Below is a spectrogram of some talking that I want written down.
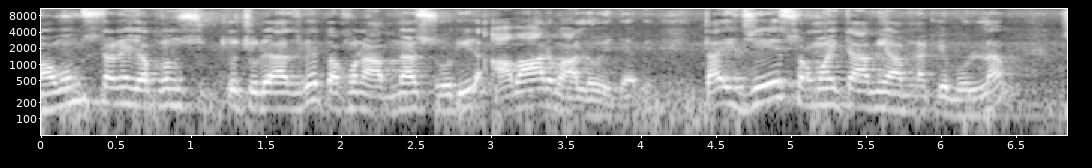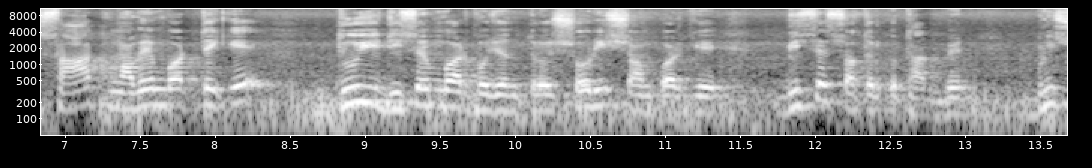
নবম স্থানে যখন সূত্র চলে আসবে, তখন আপনার শরীর আবার ভালো হয়ে যাবে। তাই যে সময়টা আমি আপনাকে বললাম, সাত নভেম্বর থেকে দুই ডিসেম্বর পর্যন্ত শরীর সম্পর্কে বিশেষ সতর্ক থাকবেন বৃষ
